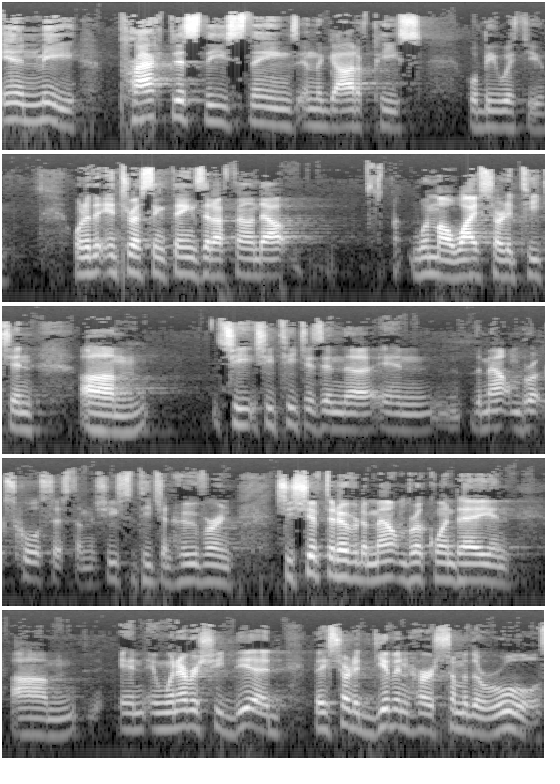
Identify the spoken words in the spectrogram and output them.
in me. Practice these things, and the God of peace will be with you. One of the interesting things that I found out when my wife started teaching, um, she, she teaches in the, in the Mountain Brook school system. She used to teach in Hoover, and she shifted over to Mountain Brook one day. And, um, and, and whenever she did, they started giving her some of the rules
